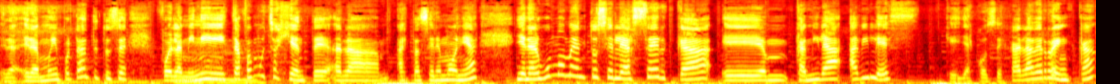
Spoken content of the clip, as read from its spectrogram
era, muy importante, entonces fue la ministra, fue mm. mucha gente a, la, a esta ceremonia, y en algún momento se le acerca eh, Camila Avilés, que ella es concejala de Renca,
